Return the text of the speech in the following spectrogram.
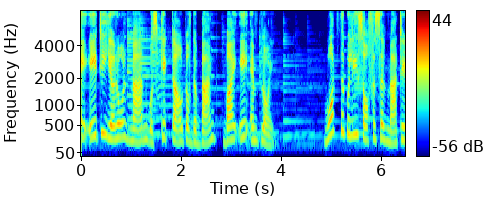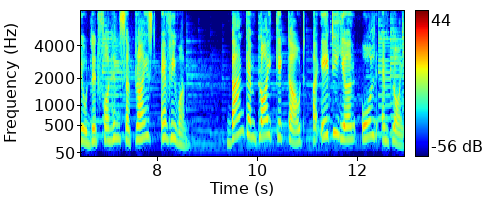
A 80-year-old man was kicked out of the bank by a employee. What the police officer Mateo did for him surprised everyone. Bank employee kicked out a 80-year-old employee.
